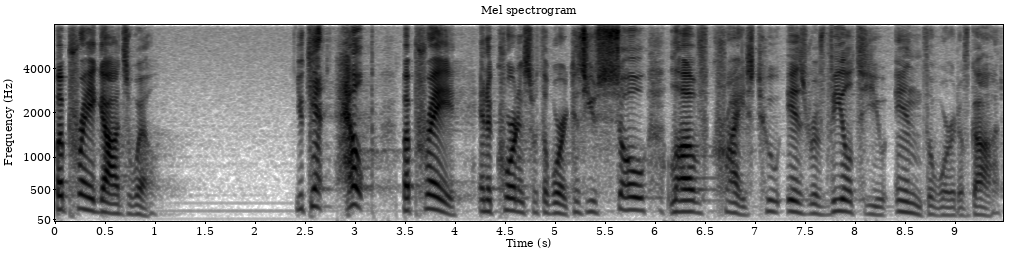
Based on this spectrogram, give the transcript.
but pray God's will. You can't help but pray in accordance with the Word because you so love Christ who is revealed to you in the Word of God.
